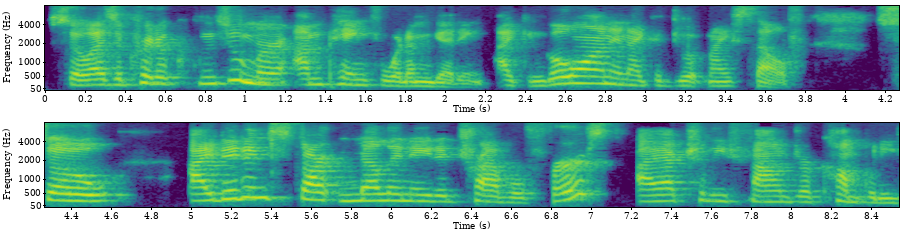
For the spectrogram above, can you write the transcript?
so as a critical consumer i'm paying for what i'm getting i can go on and i could do it myself so i didn't start melanated travel first i actually found your company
